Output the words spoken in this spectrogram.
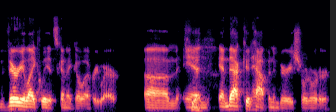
very likely it's going to go everywhere, um, and yeah. and that could happen in very short order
